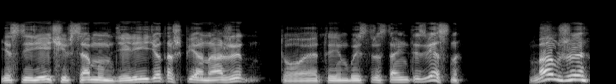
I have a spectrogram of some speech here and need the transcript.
Если речь и в самом деле идет о шпионаже, то это им быстро станет известно. Вам же,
